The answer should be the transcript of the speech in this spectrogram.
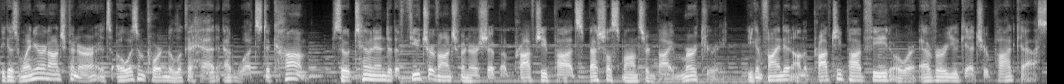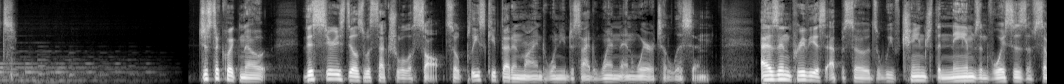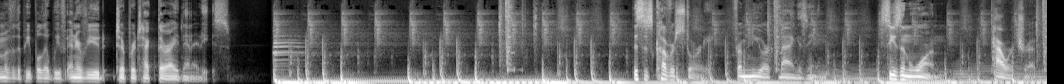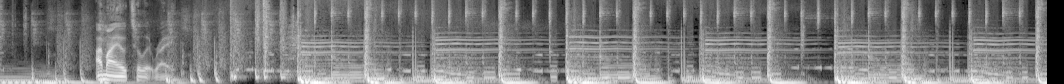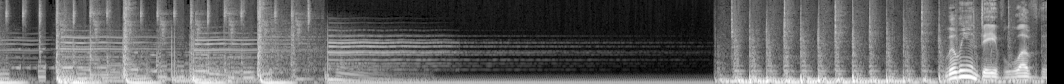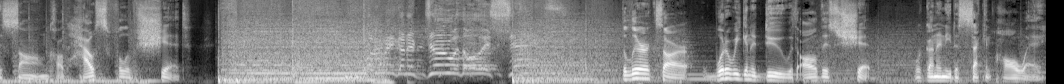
Because when you're an entrepreneur, it's always important to look ahead at what's to come. So tune in to the Future of Entrepreneurship, a Prop G Pod special sponsored by Mercury. You can find it on the Prop G Pod feed or wherever you get your podcasts. Just a quick note this series deals with sexual assault, so please keep that in mind when you decide when and where to listen. As in previous episodes, we've changed the names and voices of some of the people that we've interviewed to protect their identities. This is Cover Story from New York Magazine, Season 1 Power Trip. I'm iO Tillett Wright. Lily and Dave love this song called House Full of Shit. The lyrics are What are we gonna do with all this shit? We're gonna need a second hallway.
